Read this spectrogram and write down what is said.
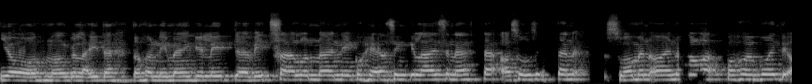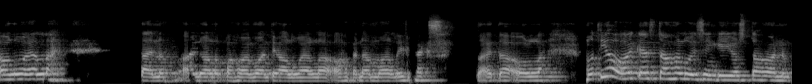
Joo, mä oon kyllä itse tuohon nimeenkin liittyen vitsailun näin niin kuin helsinkiläisenä, että asun sitten Suomen ainoalla pahoinvointialueella, tai no ainoalla pahoinvointialueella Ahvenanmaan lisäksi taitaa olla. Mutta joo, oikeastaan haluaisinkin just tuohon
